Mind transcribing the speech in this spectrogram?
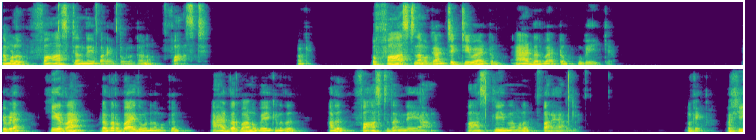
നമ്മൾ ഫാസ്റ്റ് എന്നേ പറയത്തുള്ളൂ. എന്താണ്? ഫാസ്റ്റ് ഓക്കെ അപ്പൊ ഫാസ്റ്റ് നമുക്ക് അഡ്ജക്റ്റീവായിട്ടും ആഡ്വർബായിട്ടും ഉപയോഗിക്കാം. ഇവിടെ ഹി റാൻ ഇവിടെ വെർബ് ആയതുകൊണ്ട് നമുക്ക് ആഡ്വർബാണ് ഉപയോഗിക്കുന്നത്. അത് ഫാസ്റ്റ് തന്നെയാണ്. ഫാസ്റ്റ്ലി എന്ന് നമ്മൾ പറയാറില്ല. ഓക്കെ അപ്പൊ ഹി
